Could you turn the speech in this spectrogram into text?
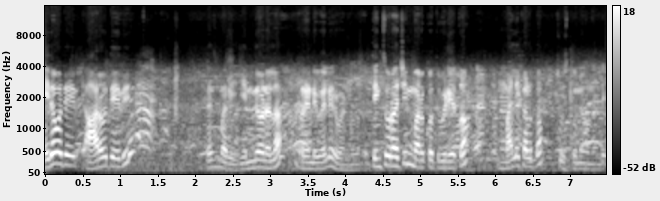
ఐదవ తేదీ ఆరవ తేదీ. ఫ్రెండ్స్ మరి ఎనిమిదవ నెల రెండు వేల ఇరవై నాలుగు. Thanks for watching. మరొక కొత్త వీడియోతో మళ్ళీ కలుద్దాం. చూస్తూనే ఉండండి.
